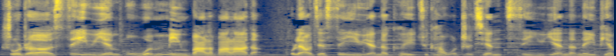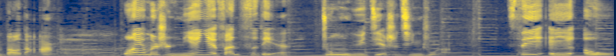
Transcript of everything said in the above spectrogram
说这 C 语言不文明，巴拉巴拉的。不了解 C 语言的可以去看我之前 C 语言的那一篇报道啊。网友们是连夜翻词典，终于解释清楚了，CAO，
